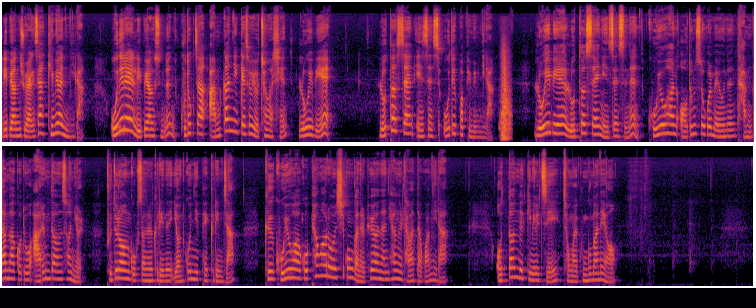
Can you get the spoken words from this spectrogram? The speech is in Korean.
리뷰하는 조향사 김효연입니다. 오늘의 리뷰 향수는 구독자 암까님께서 요청하신 로이비의 로터스 앤 인센스 오드 퍼퓸입니다. 로이비의 로터스 앤 인센스는 고요한 어둠 속을 메우는 담담하고도 아름다운 선율, 부드러운 곡선을 그리는 연꽃잎의 그림자, 그 고요하고 평화로운 시공간을 표현한 향을 담았다고 합니다. 어떤 느낌일지 정말 궁금하네요.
